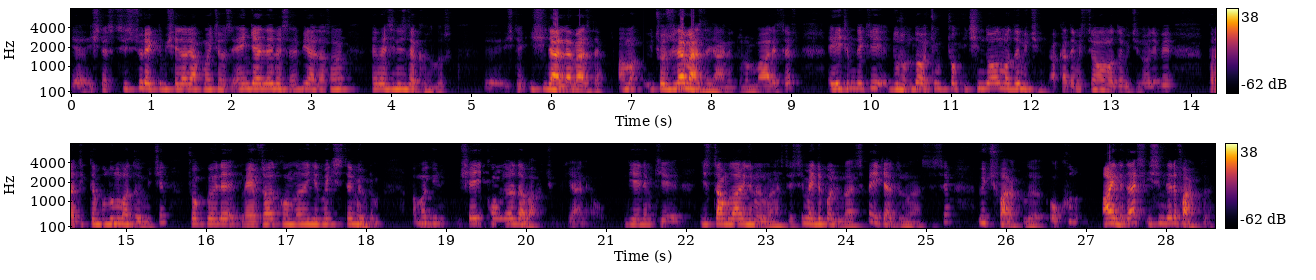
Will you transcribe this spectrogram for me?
e, işte siz sürekli bir şeyler yapmaya çalışırsanız engellenirseniz bir yerden sonra hevesiniz de kırılır. E, işte iş ilerlemez de. Ama çözülemez de yani durum maalesef. Eğitimdeki durum da o. Çünkü çok içinde olmadığım için, akademisyen olmadığım için, öyle bir pratikte bulunmadığım için çok böyle mevzuat konulara girmek istemiyorum. Ama şey konuları da var çünkü. Yani diyelim ki İstanbul Aydın Üniversitesi, Medipol Üniversitesi, Beykent Üniversitesi. Üç farklı okul, aynı ders, isimleri farklı.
